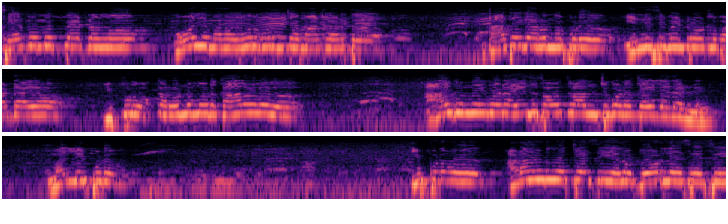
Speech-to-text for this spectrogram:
షేర్ ఓన్లీ మన ఊరు గురించే మాట్లాడితే తాతయ్య గారు ఉన్నప్పుడు ఎన్ని సిమెంట్ రోడ్లు పడ్డాయో ఇప్పుడు ఒక్క రెండు మూడు కాలువలు ఆగున్నాయి కూడా ఐదు సంవత్సరాల నుంచి కూడా చేయలేదండి. మళ్ళీ ఇప్పుడు ఇప్పుడు అడవుడు వచ్చేసి ఏదో బోర్లు వేసేసి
